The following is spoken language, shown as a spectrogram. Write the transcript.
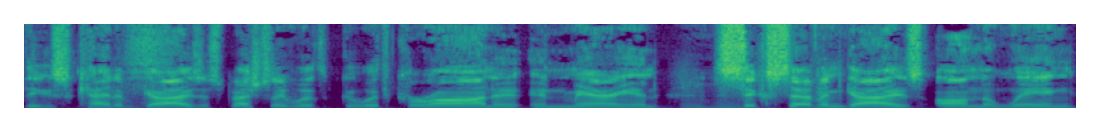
these kind of guys, especially with with Caron and, and Marion, mm-hmm. six seven guys on the wing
